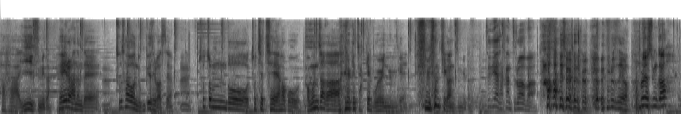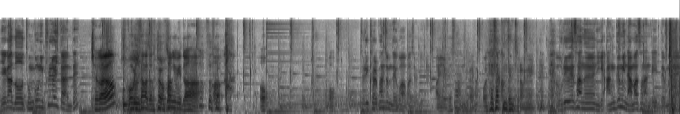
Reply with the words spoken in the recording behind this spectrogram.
하하 이 있습니다. 회의를 하는데 응. 수사원 눈빛을 봤어요. 응. 초점도 초체체하고 검은자가 이렇게 작게 모여 있는 게 심상치가 않습니다. 드디어 잠깐 들어와봐 아니 저왜 부르세요? 부르셨습니까? 얘가 너 동공이 풀려 있다는데? 제가요? 저 이상하잖아요. 정상입니다. 아, 둘이 결판 좀 내고 와봐 저기 아니 회사 아닌가요? 어, 회사 컨텐츠라며. 어, 우리 회사는 이게 앙금이 남아선 안 되기 때문에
